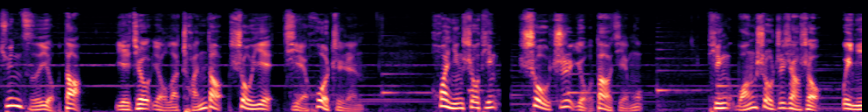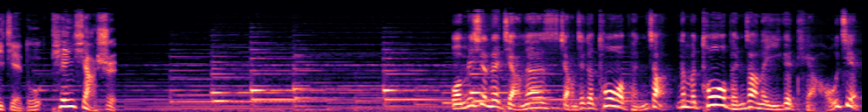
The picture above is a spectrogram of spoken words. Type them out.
君子有道，也就有了传道授业解惑之人。欢迎收听《受之有道》节目，听王受之教授为你解读天下事。我们现在讲呢，是讲这个通货膨胀。那么通货膨胀的一个条件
